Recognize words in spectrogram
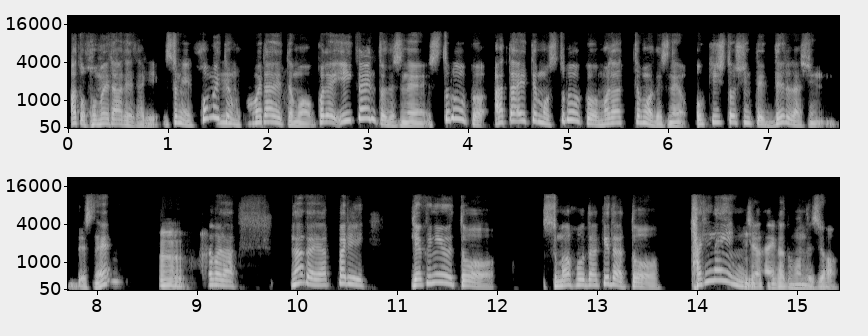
あと褒められたり、それに褒めても褒められても、これ言い換えるとですね、ストロークを与えてもストロークをもらってもですね、オキシトシンって出るらしいんですね。うん。だから、なんかやっぱり逆に言うと、スマホだけだと足りないんじゃないかと思うんですよ。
